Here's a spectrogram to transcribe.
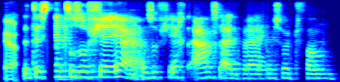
Ja. Het is net alsof je, ja, alsof je echt aansluit bij een soort van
